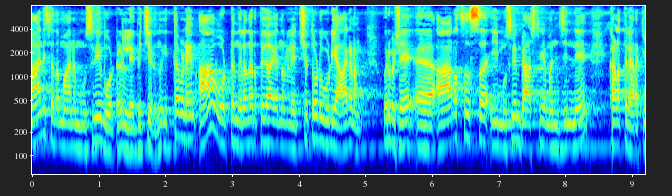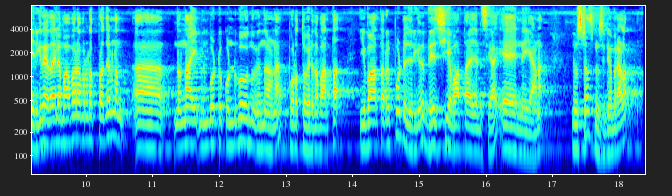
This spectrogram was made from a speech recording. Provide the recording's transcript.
നാല് ശതമാനം മുസ്ലിം വോട്ടുകൾ ലഭിച്ചിരുന്നു. ഇത്തവണയും ആ വോട്ട് നിലനിർത്തുക എന്നുള്ള ലക്ഷ്യത്തോടു കൂടി ആകണം. ഒരുപക്ഷെ ആർ എസ് എസ് ഈ മുസ്ലിം രാഷ്ട്രീയ മഞ്ചിനെ കളത്തിലിറക്കിയിരിക്കുന്നത്. ഏതായാലും അവർ അവരുടെ പ്രചരണം നന്നായി മുൻപോട്ട് കൊണ്ടുപോകുന്നു എന്നാണ് പുറത്തു വരുന്ന വാർത്ത. ഈ വാർത്ത റിപ്പോർട്ട് ചെയ്തിരിക്കുന്നത് ദേശീയ വാർത്താ ഏജൻസിയായ എ എൻ ഐ ആണ്. News desk news India Malayalam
